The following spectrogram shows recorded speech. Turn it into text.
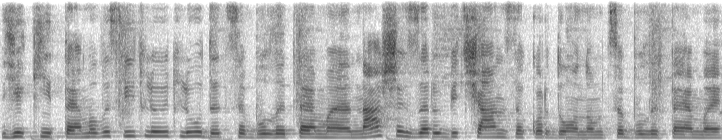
які теми висвітлюють люди. Це були теми наших заробітчан за кордоном, це були теми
